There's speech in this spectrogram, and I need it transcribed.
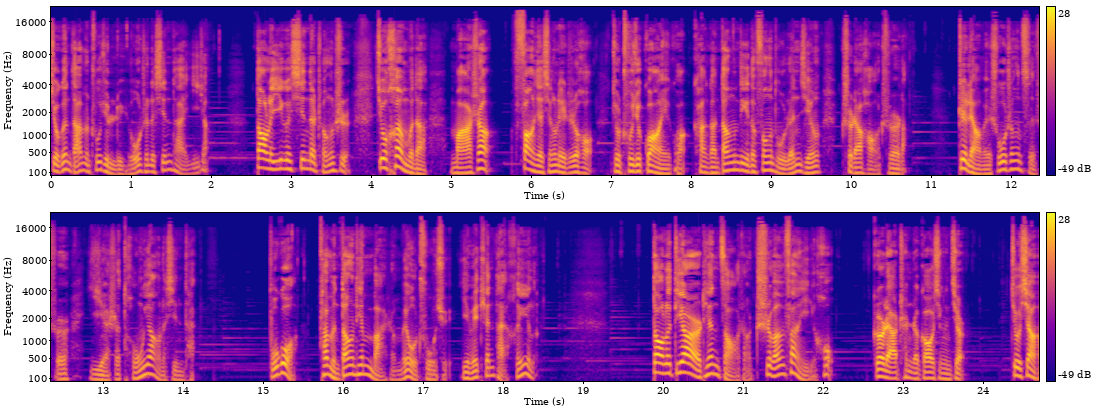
就跟咱们出去旅游时的心态一样，到了一个新的城市，就恨不得马上放下行李之后就出去逛一逛，看看当地的风土人情，吃点好吃的。这两位书生此时也是同样的心态。不过，他们当天晚上没有出去，因为天太黑了。到了第二天早上，吃完饭以后，哥俩趁着高兴劲儿，就向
